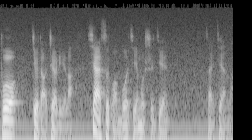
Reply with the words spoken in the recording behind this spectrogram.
播就到这里了，下次广播节目时间再见了，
